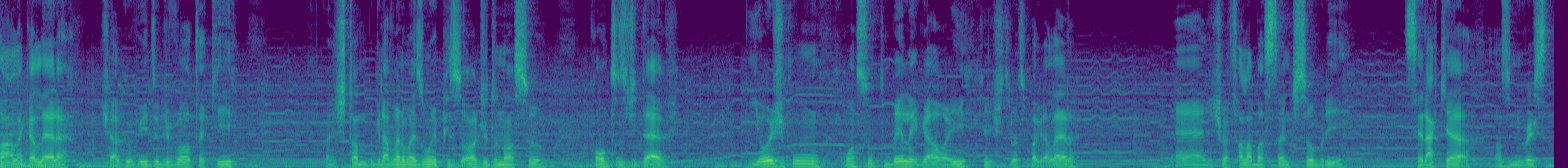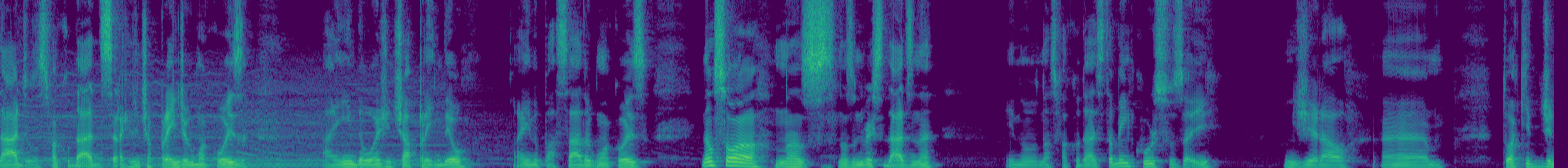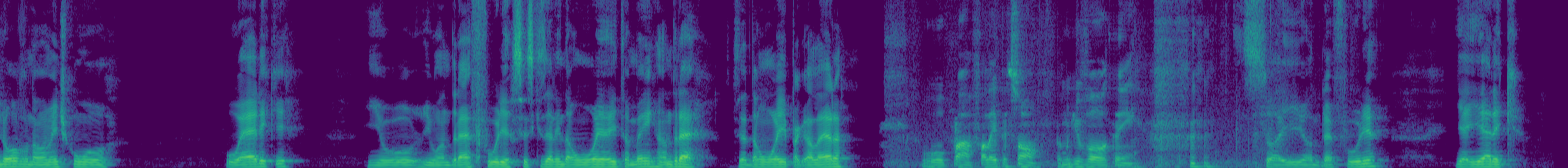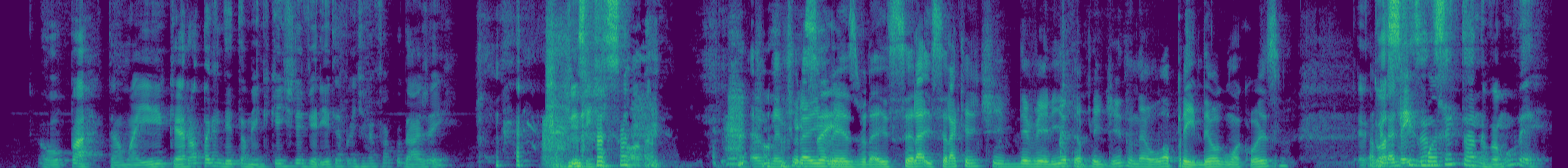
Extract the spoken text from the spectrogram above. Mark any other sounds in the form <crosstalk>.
Fala galera, Thiago Vitor de volta aqui. A gente está gravando mais um episódio do nosso Contos de Dev. E hoje com, um assunto bem legal aí que a gente trouxe pra galera. É, a gente vai falar bastante sobre será que a, as universidades, as faculdades, será que a gente aprende alguma coisa ainda ou a gente já aprendeu aí no passado alguma coisa? Não só nas, nas universidades, né? E no, nas faculdades, também cursos aí em geral. Um, tô aqui de novo, novamente, com o, o Eric e o, e o André Fúria. Se vocês quiserem dar um oi aí também, André, quiser dar um oi pra galera. Opa, fala aí pessoal, tamo de volta aí. <laughs> Isso aí, André Fúria. E aí, Eric? Opa, tamo aí. Quero aprender também o que a gente deveria ter aprendido na faculdade aí. <laughs> Vamos ver se a gente descobre. É <laughs> bem por aí, aí, mesmo, né? E será, e será que a gente deveria ter aprendido, né? Ou aprendeu alguma coisa? Eu tô verdade, há seis anos uma... sentando, vamos ver.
